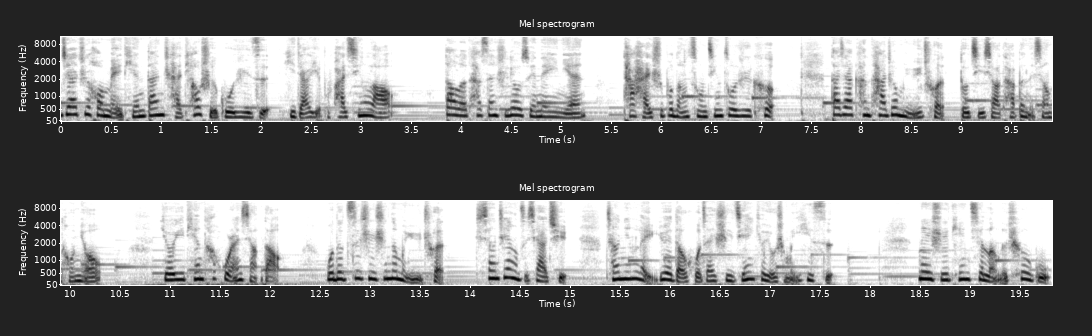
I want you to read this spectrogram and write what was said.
家之后，每天担柴挑水过日子，一点也不怕辛劳。到了他三十六岁那一年，他还是不能诵经做日课。大家看他这么愚蠢，都讥笑他笨得像头牛。有一天，他忽然想到，我的资质是那么愚蠢，像这样子下去，长年累月的活在世间又有什么意思？那时天气冷得彻骨，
